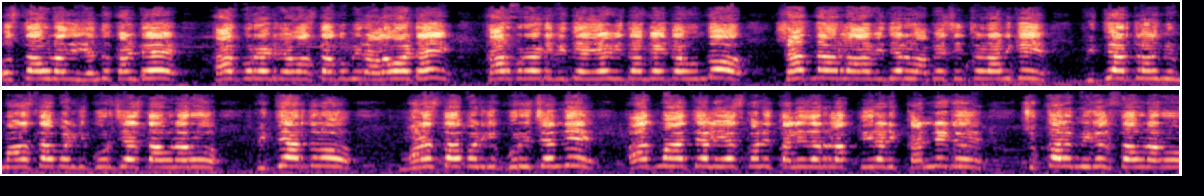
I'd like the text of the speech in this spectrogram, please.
వస్తా ఉన్నది. ఎందుకంటే కార్పొరేట్ వ్యవస్థకు మీరు అలవాటై కార్పొరేట్ విద్య ఏ విధంగా అయితే ఉందో షాద్నగర్ ఆ విద్యను అభ్యసించడానికి విద్యార్థులను మీరు మనస్తాపానికి గురి చేస్తా ఉన్నారు. విద్యార్థులు మనస్తాపానికి గురి చెంది ఆత్మహత్యలు చేసుకొని తల్లిదండ్రులకు తీరని కన్నీటి చుక్కలు మిగులుస్తా ఉన్నారు.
